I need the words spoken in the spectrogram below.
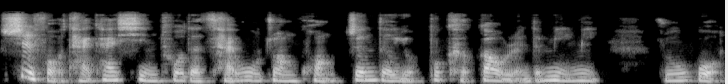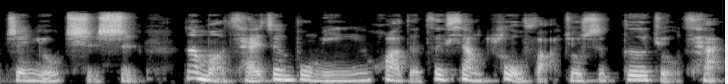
是否台开信托的财务状况真的有不可告人的秘密？如果真有此事，那么财政部民营化的这项做法就是割韭菜，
